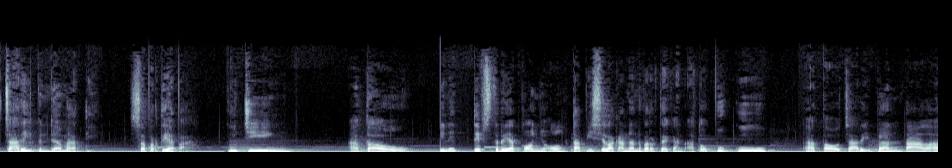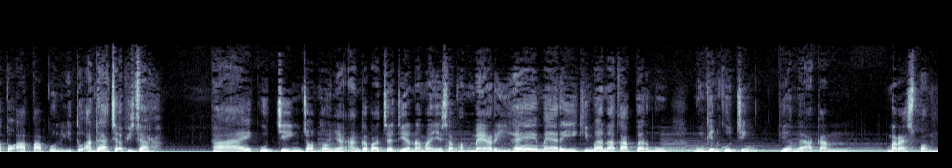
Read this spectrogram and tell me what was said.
cari benda mati. Seperti apa? Kucing atau ini tips terlihat konyol, tapi silakan Anda praktekkan. Atau buku, atau cari bantal, atau apa pun itu, Anda ajak bicara. Hai kucing, contohnya anggap aja dia namanya siapa? Mary. Hey Mary, gimana kabarmu? Mungkin kucing dia nggak akan merespon.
